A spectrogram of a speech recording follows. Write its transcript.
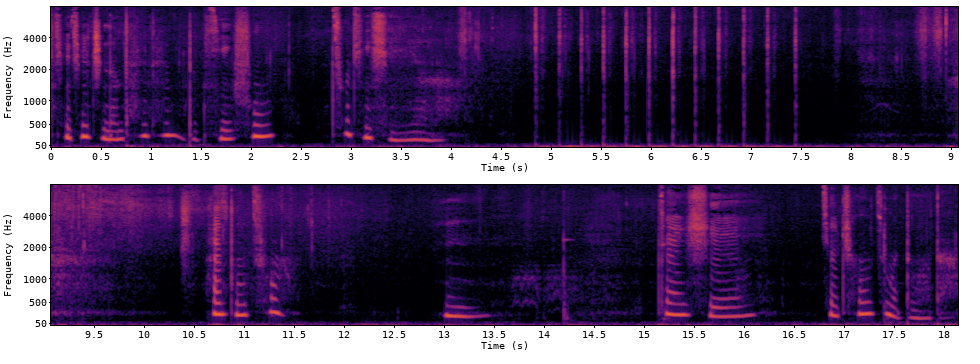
姐姐只能拍拍你的皮肤，促进血液了。还不错，嗯，暂时就抽这么多吧。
